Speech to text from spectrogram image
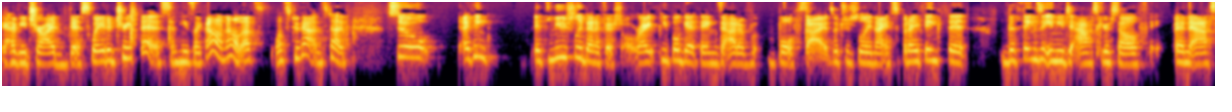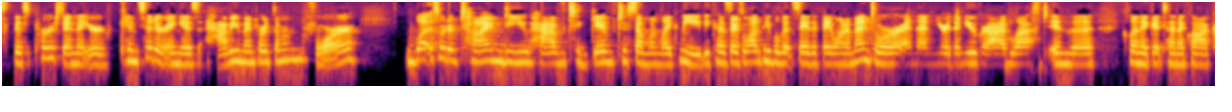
have you tried this way to treat this?" And he's like, "Oh, no, that's let's do that instead." So, I think it's mutually beneficial, right? People get things out of both sides, which is really nice. But I think that the things that you need to ask yourself and ask this person that you're considering is have you mentored someone before? What sort of time do you have to give to someone like me? Because there's a lot of people that say that they want to mentor, and then you're the new grad left in the clinic at 10 o'clock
